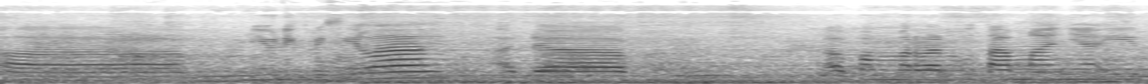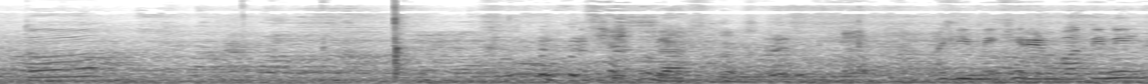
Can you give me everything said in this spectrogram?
eh, Yunik Priscilla, ada eh, pemeran utamanya itu lagi mikirin buat ini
